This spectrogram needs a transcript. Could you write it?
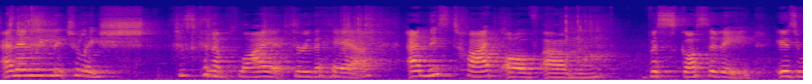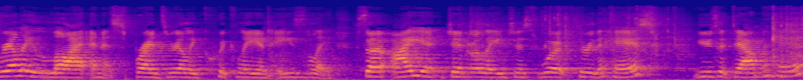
And then we literally just can apply it through the hair. And this type of um, viscosity is really light and it spreads really quickly and easily. So I generally just work through the hair, use it down the hair,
